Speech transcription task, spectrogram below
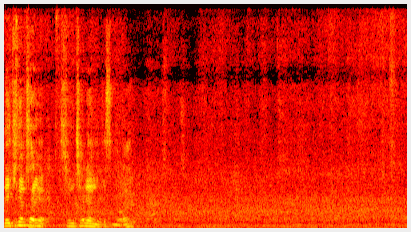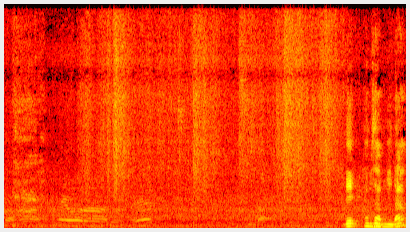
네, 기념 촬영, 지금 촬영 있겠습니다. 네, 감사합니다.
